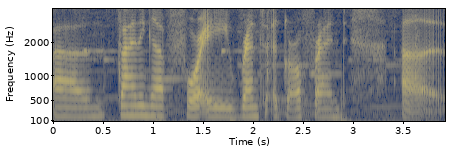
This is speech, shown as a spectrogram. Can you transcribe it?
um, signing up for a rent a girlfriend uh,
